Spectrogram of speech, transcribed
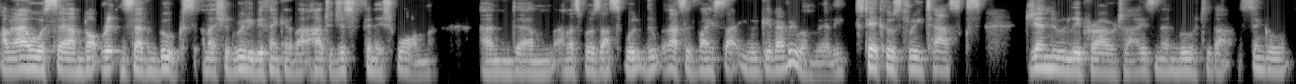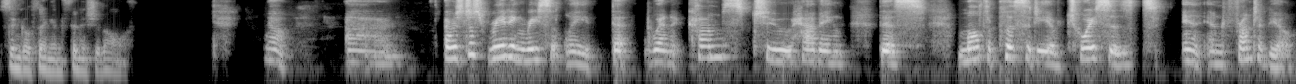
I mean, I always say I've not written seven books, and I should really be thinking about how to just finish one. And um, and I suppose that's that's advice that you would give everyone really to take those three tasks, genuinely prioritize, and then move to that single single thing and finish it off. Well, uh, I was just reading recently that when it comes to having this multiplicity of choices in, in front of you,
